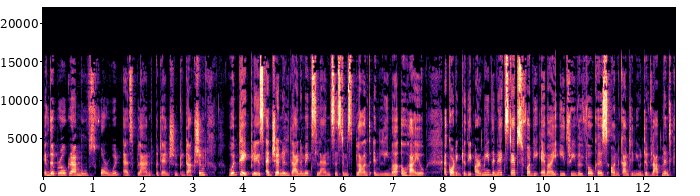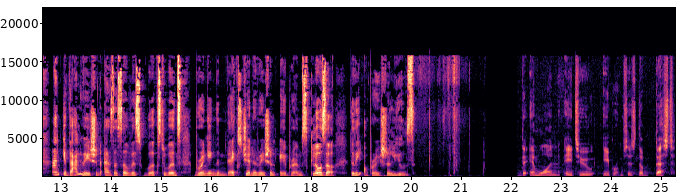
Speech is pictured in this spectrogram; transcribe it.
If the program moves forward as planned, potential production would take place at General Dynamics Land Systems plant in Lima, Ohio. According to the Army, the next steps for the M1E3 will focus on continued development and evaluation as the service works towards bringing the next generation Abrams closer to the operational use. The M1A2 Abrams is the best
